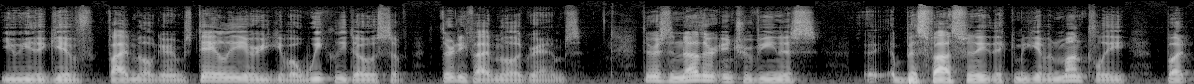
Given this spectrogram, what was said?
you either give 5 milligrams daily or you give a weekly dose of 35 milligrams. There is another intravenous uh, bisphosphonate that can be given monthly, but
